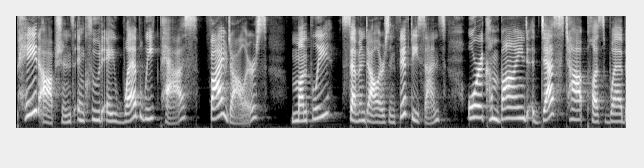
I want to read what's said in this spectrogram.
Paid options include a Web Week Pass, $5, monthly, $7.50, or a combined desktop plus web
